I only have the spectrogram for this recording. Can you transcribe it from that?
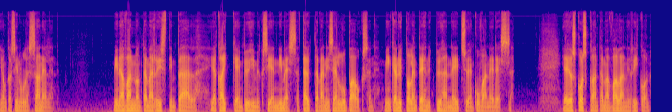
jonka sinulle sanelen. Minä vannon tämän ristin päällä ja kaikkein pyhimyksien nimessä täyttäväni sen lupauksen, minkä nyt olen tehnyt pyhän neitsyen kuvan edessä. Ja jos koskaan tämä valani rikon,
